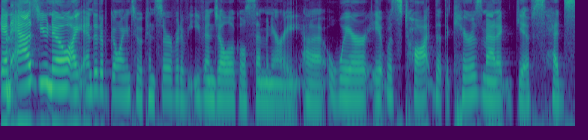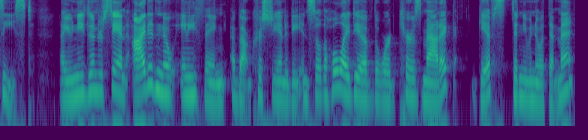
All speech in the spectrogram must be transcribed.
and as you know, I ended up going to a conservative evangelical seminary uh, where it was taught that the charismatic gifts had ceased. Now, you need to understand, I didn't know anything about Christianity. And so the whole idea of the word charismatic, gifts, didn't even know what that meant,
